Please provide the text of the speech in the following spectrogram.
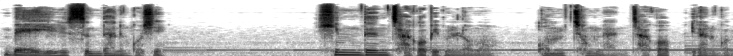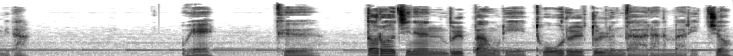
매일 쓴다는 것이 힘든 작업임을 넘어 엄청난 작업이라는 겁니다. 왜 그 떨어지는 물방울이 돌을 뚫는다 라는 말이 있죠?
